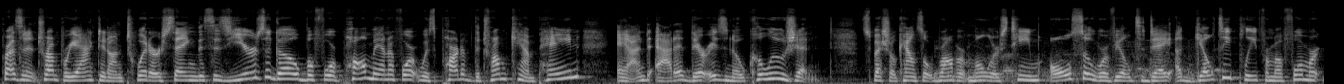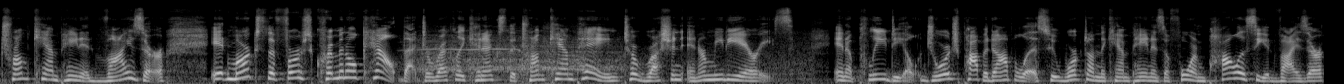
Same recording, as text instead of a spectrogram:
President Trump reacted on Twitter saying this is years ago before Paul Manafort was part of the Trump campaign and added there is no collusion. Special counsel Robert Mueller's team also revealed today a guilty plea from a former Trump campaign advisor. It marks the first criminal count that directly connects the Trump campaign to Russian intermediaries. In a plea deal, George Papadopoulos, who worked on the campaign as a foreign policy advisor,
